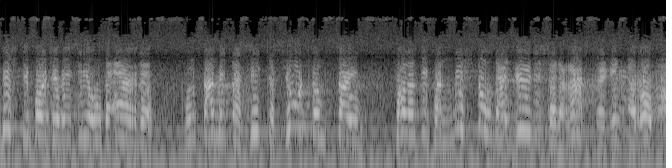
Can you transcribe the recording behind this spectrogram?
nicht die Bolschewisierung der Erde und damit der Sieg des Judentums sein, sondern die Vernichtung der jüdischen Rasse in Europa.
